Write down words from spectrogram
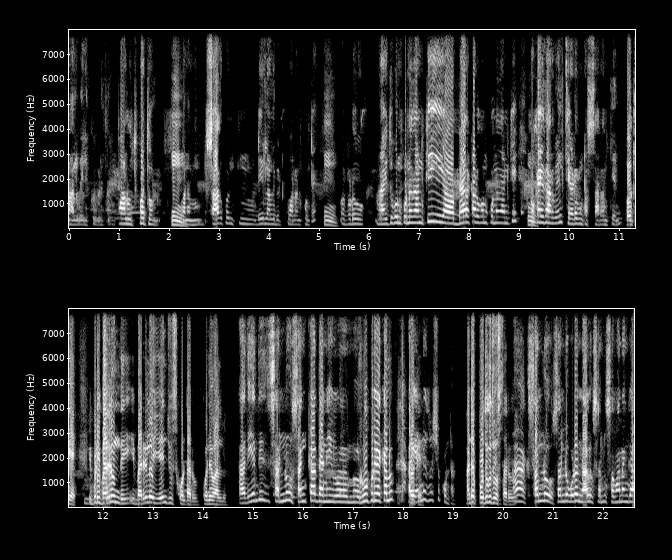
నాలుగు వేలు ఎక్కువ పెడతారు పాల ఉత్పత్తి వాళ్ళు మనం సాదుకొని డీలర్లు పెట్టుకోవాలనుకుంటే ఇప్పుడు రైతు కొనుక్కున్న దానికి ఆ బేరకాడు కొనుక్కున్న దానికి ఒక ఐదు ఆరు వేలు తేడా ఉంటుంది సార్ అంతే ఓకే. ఇప్పుడు ఈ బర్రె ఉంది ఈ బర్రెలో ఏం చూసుకుంటారు కొనేవాళ్ళు? అదేంటి సన్ను సంఖ్య దాని రూపురేఖలు అవన్నీ చూసుకుంటారు అంటే పొదుగు చూస్తారు. సన్లు సన్లు కూడా నాలుగు సన్లు సమానంగా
